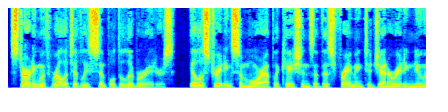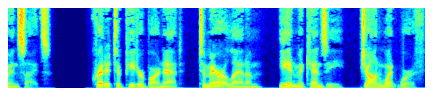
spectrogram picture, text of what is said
starting with relatively simple deliberators, illustrating some more applications of this framing to generating new insights. Credit to Peter Barnett, Tamera Lanham, Ian McKenzie, John Wentworth,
